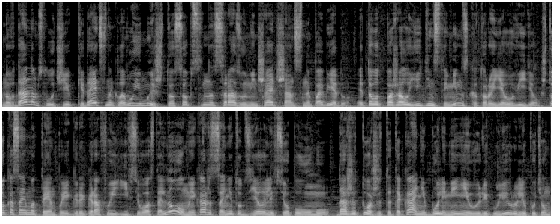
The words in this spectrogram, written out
Но в данном случае кидается на клаву и мышь, что собственно сразу уменьшает шансы на победу. Это вот, пожалуй, единственный минус, который я увидел. Что касаемо темпа игры, графы и всего остального, мне кажется, они тут сделали все по уму. Даже тот же ТТК они более-менее урегулировали путем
